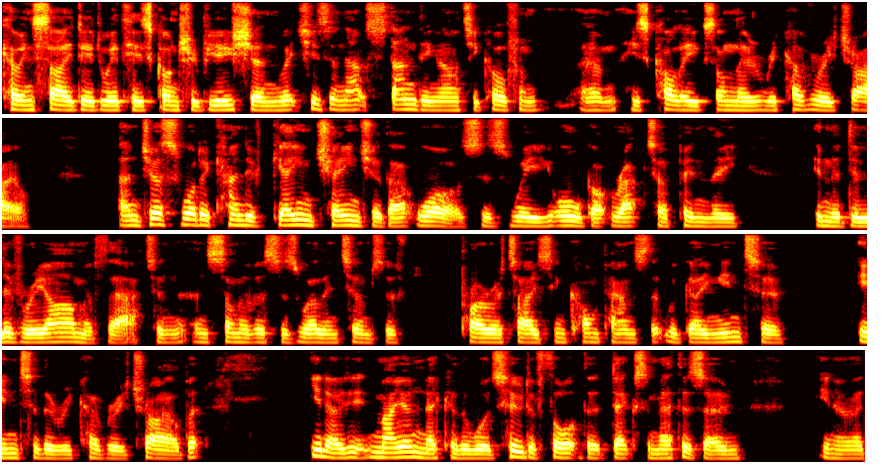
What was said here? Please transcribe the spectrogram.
coincided with his contribution, which is an outstanding article from um, his colleagues on the recovery trial. And just what a kind of game changer that was as we all got wrapped up in the in the delivery arm of that, and, and some of us as well in terms of prioritizing compounds that were going into into the recovery trial. But you know, in my own neck of the woods, who'd have thought that dexamethasone, you know, a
